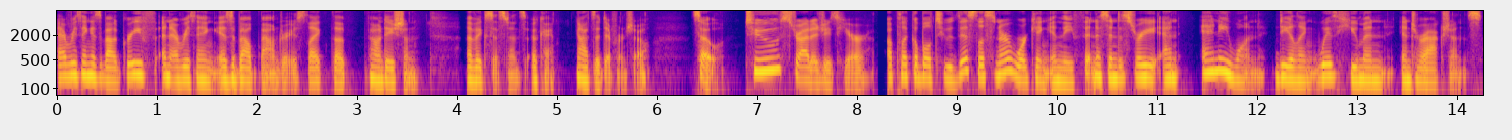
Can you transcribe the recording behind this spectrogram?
Everything is about grief and everything is about boundaries, like the foundation of existence. Okay, that's a different show. So, two strategies here applicable to this listener working in the fitness industry and anyone dealing with human interactions.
